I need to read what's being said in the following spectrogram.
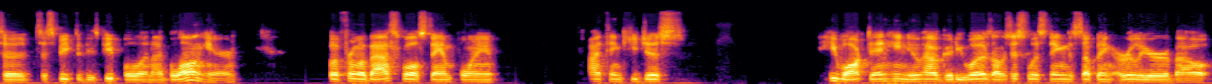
to to speak to these people and I belong here. But from a basketball standpoint, I think he just he walked in, he knew how good he was. I was just listening to something earlier about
